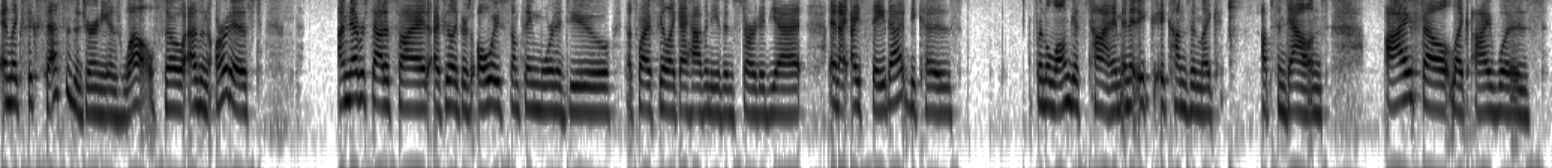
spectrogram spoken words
and like success is a journey as well. So as an artist, I'm never satisfied. I feel like there's always something more to do. That's why I feel like I haven't even started yet. And I, I say that because for the longest time, and it, it, it comes in like ups and downs, I felt like I was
